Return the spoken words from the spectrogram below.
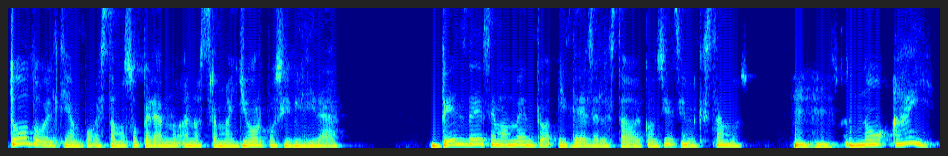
todo el tiempo estamos operando a nuestra mayor posibilidad desde ese momento y desde el estado de conciencia en el que estamos. No hay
